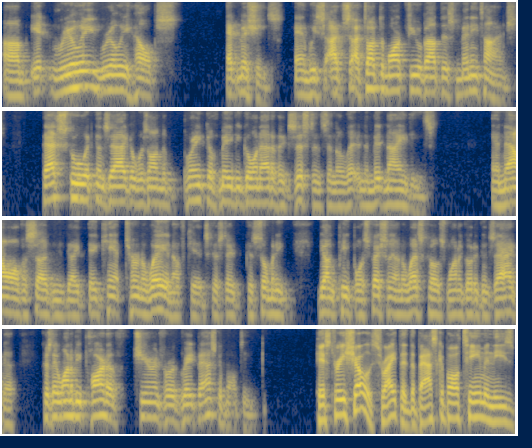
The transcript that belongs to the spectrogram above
um, it really, really helps admissions. And we, I've, I've talked to Mark Few about this many times. That school at Gonzaga was on the brink of maybe going out of existence in the in the mid '90s, and now all of a sudden, like they can't turn away enough kids because they because so many young people, especially on the West Coast, want to go to Gonzaga because they want to be part of cheering for a great basketball team history shows, right? That the basketball team and these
